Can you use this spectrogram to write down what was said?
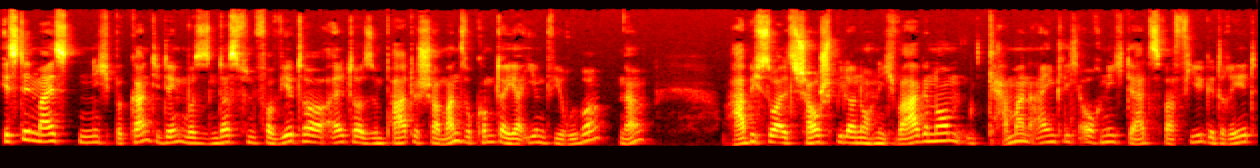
ist den meisten nicht bekannt. Die denken, was ist denn das für ein verwirrter, alter, sympathischer Mann? So kommt er ja irgendwie rüber. Ne? Habe ich so als Schauspieler noch nicht wahrgenommen. Kann man eigentlich auch nicht. Der hat zwar viel gedreht,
